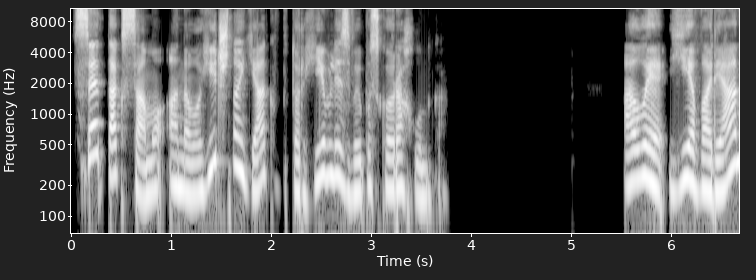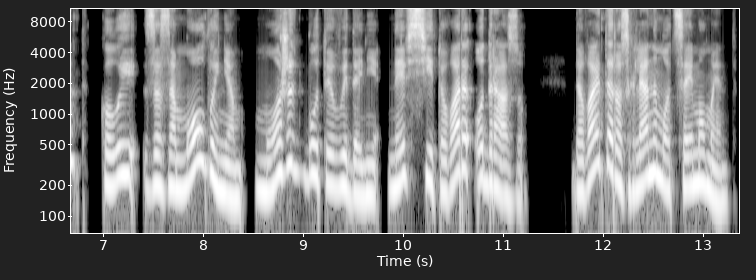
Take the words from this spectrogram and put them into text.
Все так само аналогічно, як в торгівлі з випускою рахунка. Але є варіант, коли за замовленням можуть бути видані не всі товари одразу. Давайте розглянемо цей момент.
